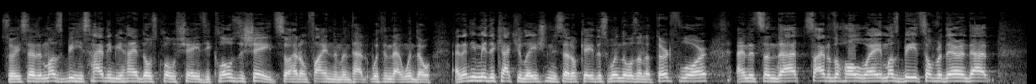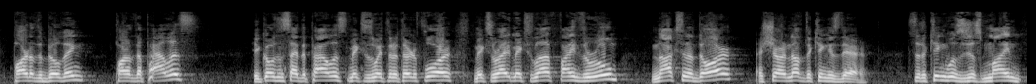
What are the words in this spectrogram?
So he said it must be he's hiding behind those closed shades. He closed the shades so I don't find in that, within that window. And then he made the calculation. He said, okay, this window is on the third floor and it's on that side of the hallway. It must be it's over there in that part of the building, part of the palace. He goes inside the palace, makes his way to the third floor, makes a right, makes a left, finds the room, knocks on the door, and sure enough, the king is there. So the king was just mind,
